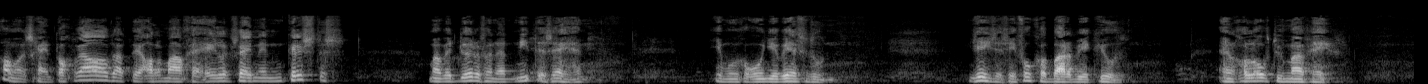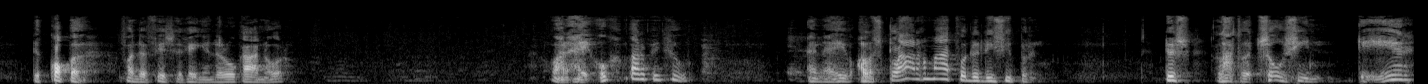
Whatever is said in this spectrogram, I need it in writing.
Nou, het schijnt toch wel dat wij allemaal geheiligd zijn in Christus. Maar we durven het niet te zeggen. Je moet gewoon je best doen. Jezus heeft ook gebarbecued. En gelooft u maar mee. De koppen van de vissen gingen er ook aan hoor. Maar hij ook gebarbecued. En hij heeft alles klaargemaakt voor de discipelen. Dus laten we het zo zien. De Heer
